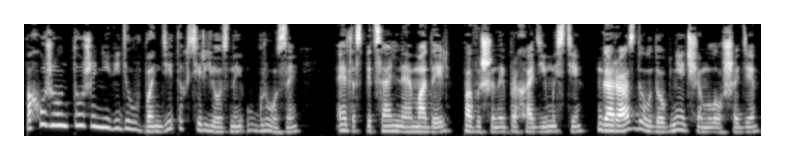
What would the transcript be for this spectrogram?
Похоже, он тоже не видел в бандитах серьезной угрозы. Это специальная модель повышенной проходимости, гораздо удобнее, чем лошади.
